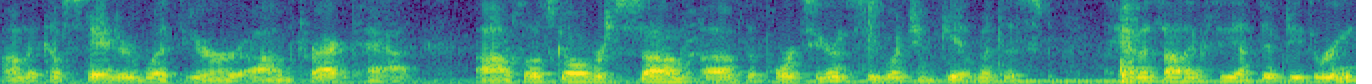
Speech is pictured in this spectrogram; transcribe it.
Um, it comes standard with your um, trackpad. Um, so let's go over some of the ports here and see what you get with this Panasonic CF53.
